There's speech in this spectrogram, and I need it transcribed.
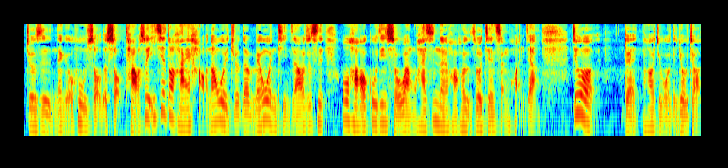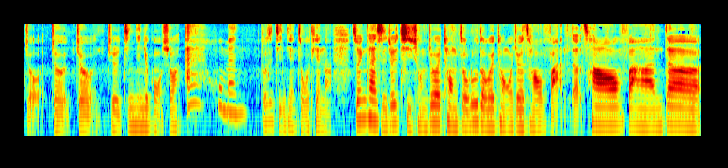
就是那个护手的手套，所以一切都还好。然后我也觉得没问题，然后就是我好好固定手腕，我还是能好好的做健身环这样。结果对，然后就我的右脚就就就就是今天就跟我说，哎，我们。不是今天，昨天呐。昨天开始就是起床就会痛，走路都会痛，我觉得超烦的，超烦的。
